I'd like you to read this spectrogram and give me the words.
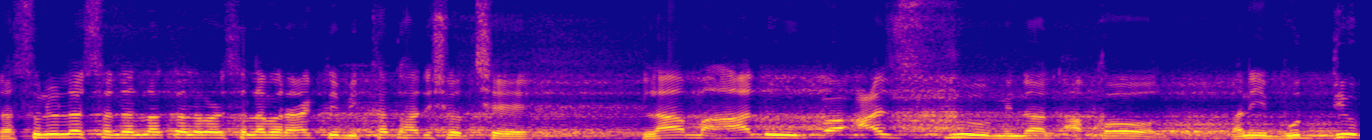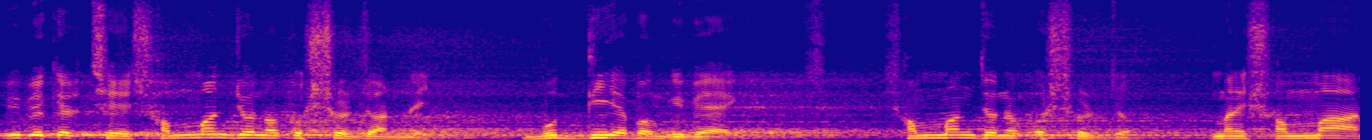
রাসুল্লাহ সাল্লাহ সাল্লামের আরেকটি বিখ্যাত হাদিস হচ্ছে, লাম আলু বা আজু মিনাল আকল। মানে বুদ্ধি ও বিবেকের চেয়ে সম্মানজনক ঐশ্বর্য আর নেই। বুদ্ধি এবং বিবেক, সম্মানজনক ঐশ্বর্য। মানে সম্মান,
